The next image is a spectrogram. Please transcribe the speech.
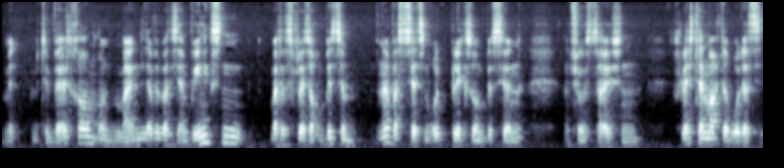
mit, mit dem Weltraum und mein Level, was ich am wenigsten, weil das vielleicht auch ein bisschen, ne, was ist jetzt im Rückblick so ein bisschen, Anführungszeichen, schlechter macht, obwohl das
